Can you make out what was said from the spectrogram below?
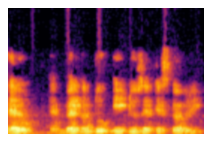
Hello and welcome to A to Z Discovery.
